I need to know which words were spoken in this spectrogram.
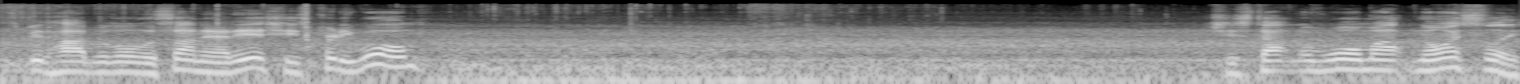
It's a bit hard with all the sun out here, she's pretty warm. she's starting to warm up nicely.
